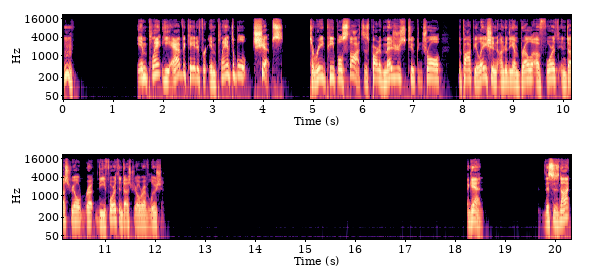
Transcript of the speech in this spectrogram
Hmm. Implant, he advocated for implantable chips to read people's thoughts as part of measures to control the population under the umbrella of fourth industrial the fourth industrial revolution. Again, this is not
